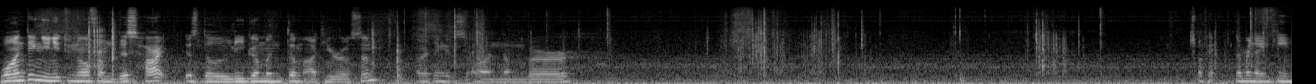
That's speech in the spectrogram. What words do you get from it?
One thing you need to know from this heart is the ligamentum arteriosum. I think it's on number. Okay, number 19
